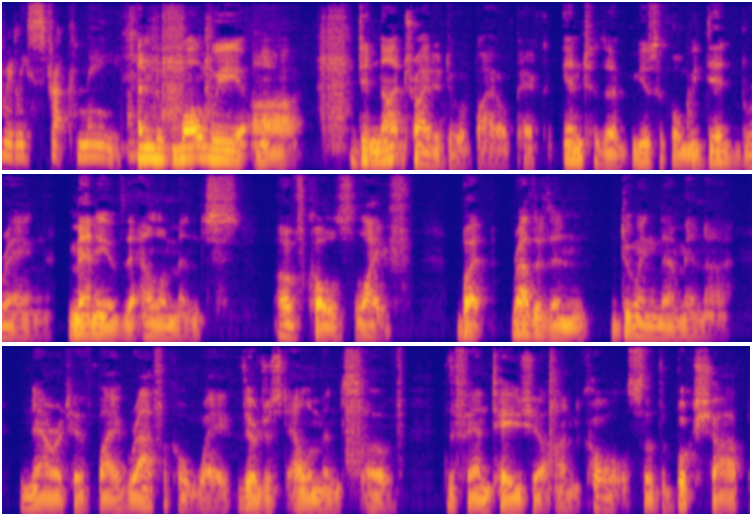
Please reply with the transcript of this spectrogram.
really struck me. And while we uh, did not try to do a biopic into the musical, we did bring many of the elements of Cole's life, but rather than doing them in a narrative biographical way, they're just elements of the Fantasia on Cole. So the bookshop,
